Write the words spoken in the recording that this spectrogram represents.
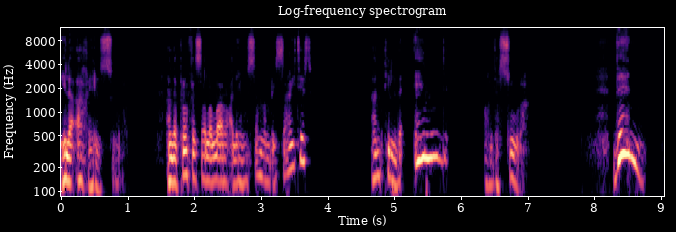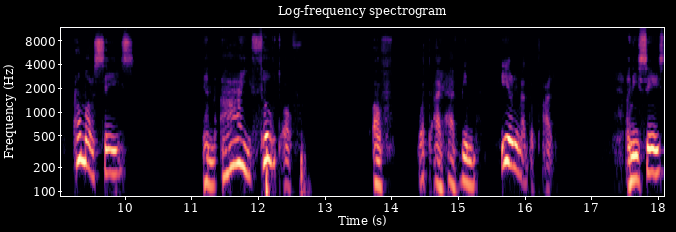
إلى آخر السورة and the Prophet صلى الله عليه وسلم recited until the end of the surah then Umar says and I thought of of what I have been hearing at the time and he says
